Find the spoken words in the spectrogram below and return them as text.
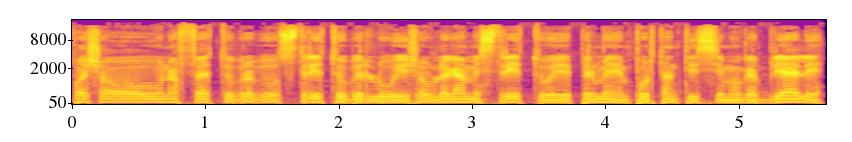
poi ho un affetto proprio stretto per lui, ho un legame stretto e per me è importantissimo Gabriele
